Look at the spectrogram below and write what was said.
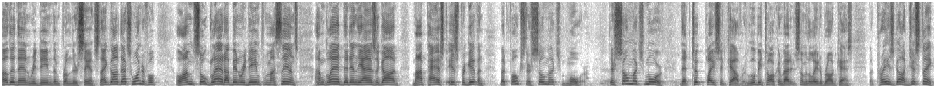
other than redeem them from their sins. Thank God that's wonderful. Oh, I'm so glad I've been redeemed from my sins. I'm glad that in the eyes of God, my past is forgiven. But, folks, there's so much more. There's so much more that took place at Calvary. We'll be talking about it some of the later broadcasts. But praise God, just think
